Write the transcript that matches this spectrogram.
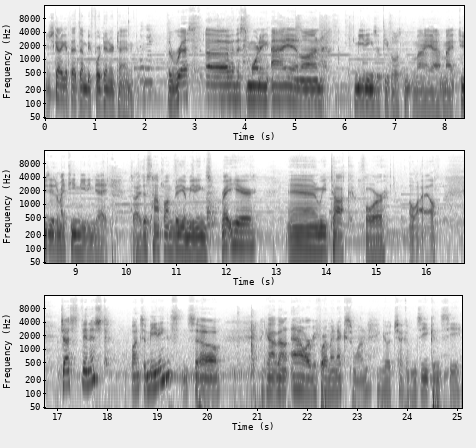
you just gotta get that done before dinner time. Okay. The rest of this morning, I am on meetings with people. My uh, my Tuesdays are my team meeting day, so I just hop on video meetings right here, and we talk for a while. Just finished bunch of meetings, and so I got about an hour before my next one, and go check on Zeke and see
